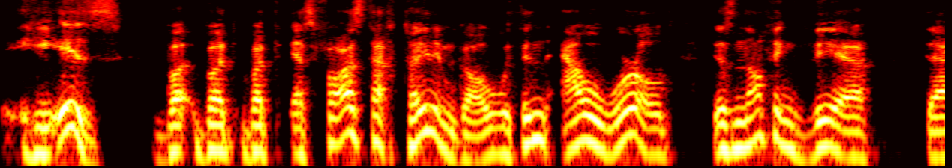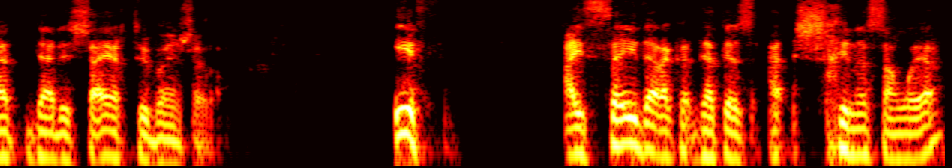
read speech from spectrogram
He is, but but but as far as Tachtoinim go, within our world, there's nothing there that that is Shaykh to Rebbe Shalom. If I say that I, that there's a Shechina somewhere,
